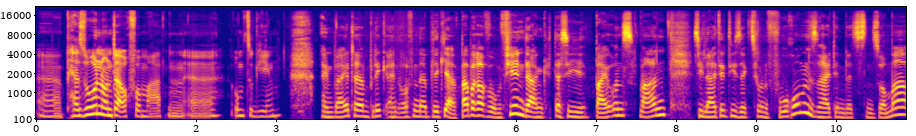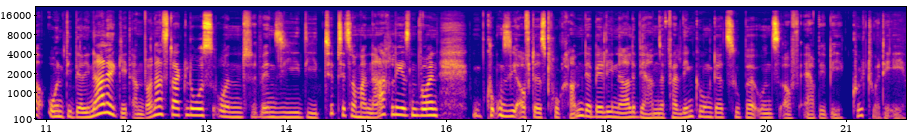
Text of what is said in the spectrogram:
äh Personen und auch Formaten äh, umzugehen. Ein weiter Blick, ein offener Blick. Ja, Barbara Wurm, vielen Dank, dass Sie bei uns waren. Sie leitet die Sektion Forum seit dem letzten Sommer und die Berlinale geht am Donnerstag los. Und wenn Sie die Tipps jetzt nochmal nachlesen wollen, gucken Sie auf das Programm der Berlinale. Wir haben eine Verlinkung dazu bei uns auf rbbkultur.de.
